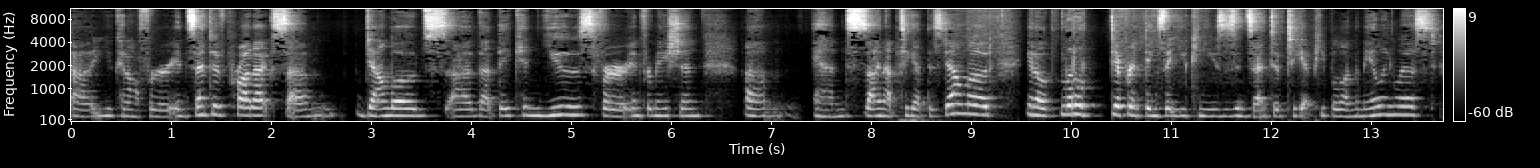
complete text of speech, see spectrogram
uh, you can offer incentive products, um, downloads uh, that they can use for information um, and sign up to get this download. You know, little different things that you can use as incentive to get people on the mailing list.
